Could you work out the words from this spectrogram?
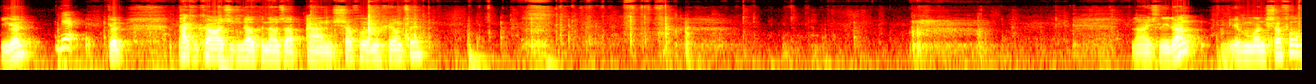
You good? Yep. Good. Pack of cards, you can open those up and shuffle them if you want to. Nicely done. Give them one shuffle.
